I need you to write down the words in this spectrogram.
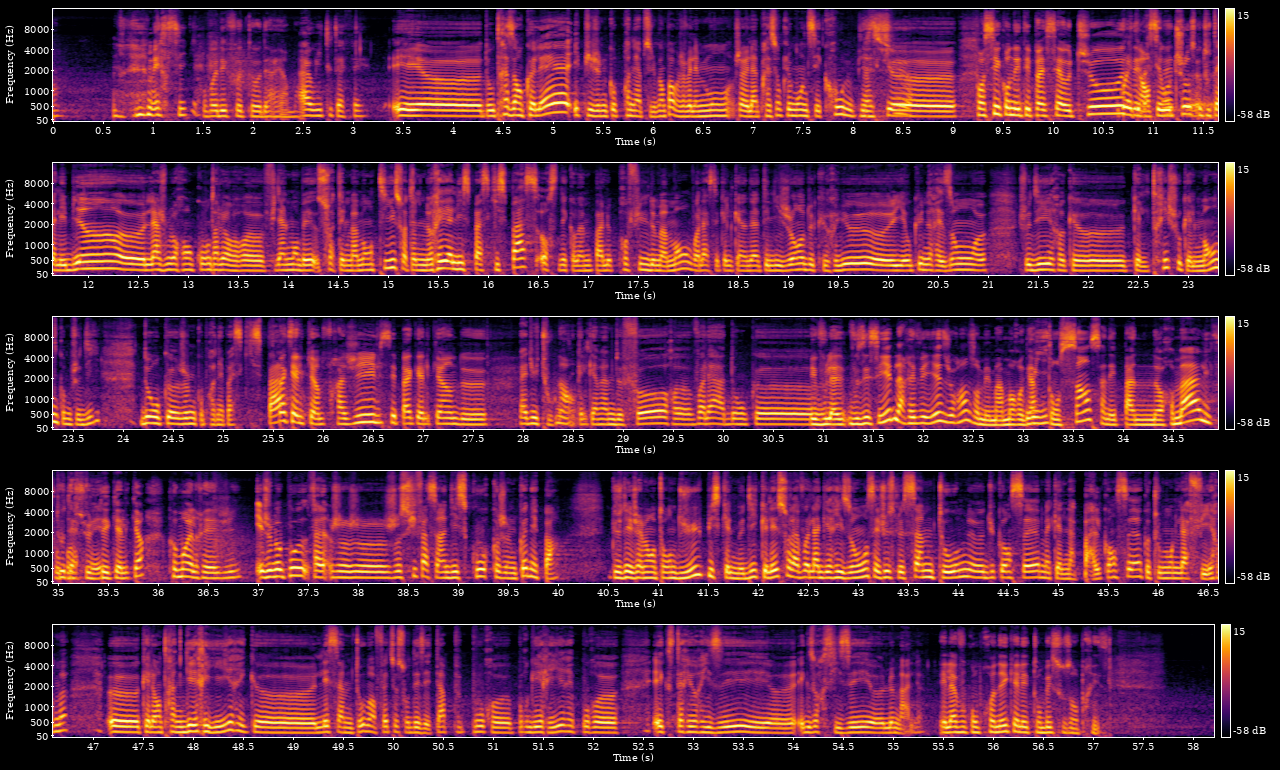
hein. merci. On voit des photos derrière moi. Ah oui, tout à fait. Et euh, donc très en colère, et puis je ne comprenais absolument pas. J'avais, l'impression que le monde s'écroule, Bien puisque sûr. euh, Vous pensiez qu'on était passé à autre chose on était passé à autre chose, que euh, tout allait bien. Euh, là, je me rends compte, alors euh, finalement, ben, soit elle m'a menti, soit elle ne réalise pas ce qui se passe. Or, ce n'est quand même pas le profil de maman. Voilà, c'est quelqu'un d'intelligent, de curieux. Euh, Il n'y a aucune raison, je veux dire, que, qu'elle triche ou qu'elle mente, comme je dis. Donc, je ne comprenais pas ce qui se Pas passe. quelqu'un de fragile, c'est pas quelqu'un de. Pas du tout. C'est quelqu'un même de fort. euh, voilà, donc. euh, Et vous, la- vous essayez de la réveiller ce jour-là en disant Mais maman, regarde Oui. ton sein, ça n'est pas normal, il faut Tout consulter quelqu'un. Comment elle réagit? Et je me pose, je, je- je suis face à un discours que je ne connais pas, que je n'ai jamais entendu, puisqu'elle me dit qu'elle est sur la voie de la guérison, c'est juste le symptôme euh, du cancer, mais qu'elle n'a pas le cancer, que tout le monde l'affirme, euh, qu'elle est en train de guérir et que les symptômes, en fait, ce sont des étapes pour, pour guérir et pour extérioriser et exorciser le mal. Et là, vous comprenez qu'elle est tombée sous emprise?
